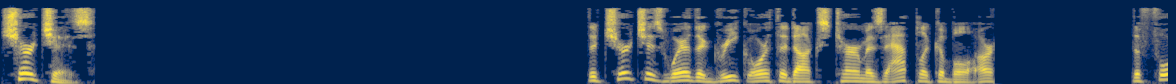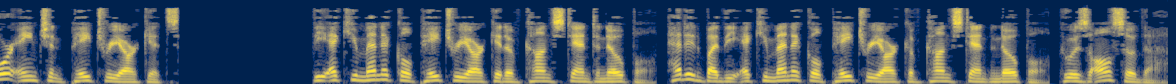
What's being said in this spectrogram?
Churches. The churches where the Greek Orthodox term is applicable are the four ancient patriarchates The Ecumenical Patriarchate of Constantinople, headed by the Ecumenical Patriarch of Constantinople, who is also the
